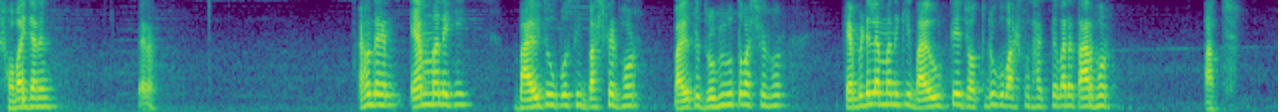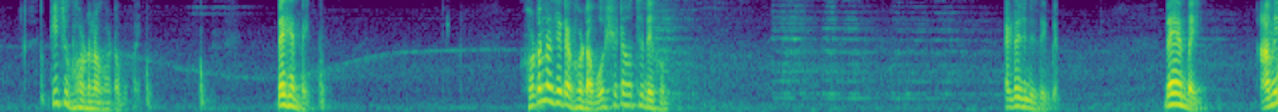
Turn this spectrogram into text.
সবাই জানেন, তাই না? এখন দেখেন এম মানে কি? বায়ুতে উপস্থিত বাষ্পের ভর, বায়ুতে দ্রবীভূত বাষ্পের ভর। ক্যাপিটাল এম মানে কি? বায়ুতে যতটুকু বাষ্প থাকতে পারে তার ভর। আচ্ছা কিছু ঘটনা ঘটাবো ভাই। দেখেন ভাই ঘটনা যেটা ঘটাবো সেটা হচ্ছে দেখুন। একটা জিনিস দেখবেন। দেখেন ভাই, আমি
